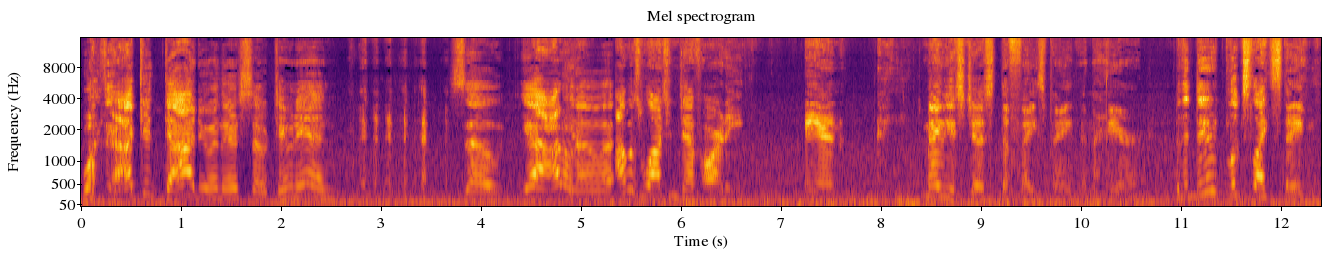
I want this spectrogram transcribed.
"What I could die doing this, so tune in." so yeah, I don't know. I was watching Jeff Hardy, and maybe it's just the face paint and the hair, but the dude looks like Sting.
